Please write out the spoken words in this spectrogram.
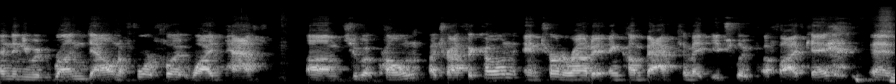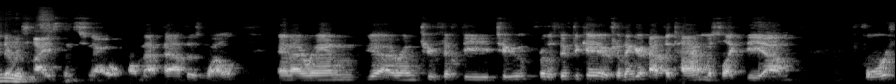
and then you would run down a four foot wide path um, to a cone a traffic cone and turn around it and come back to make each loop a 5k and there was ice and snow on that path as well. And i ran yeah i ran 252 for the 50k which i think at the time was like the um, fourth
